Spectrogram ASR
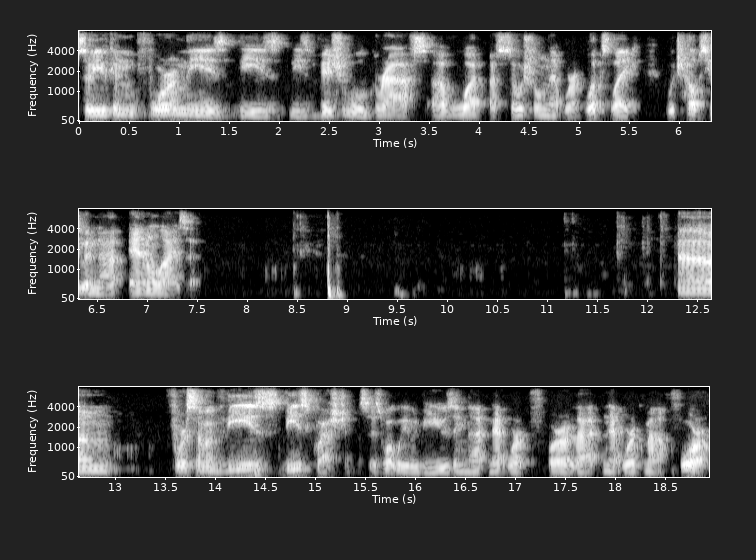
So you can form these, these, these visual graphs of what a social network looks like, which helps you ana analyze it. Um, for some of these, these questions is what we would be using that network or that network map for.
